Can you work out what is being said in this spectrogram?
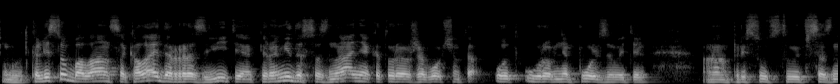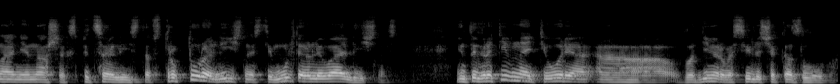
Вот. Колесо баланса, коллайдер развития, пирамида сознания, которая уже, в общем-то, от уровня пользователь а, присутствует в сознании наших специалистов, структура личности, мультиролевая личность. Интегративная теория а, Владимира Васильевича Козлова.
